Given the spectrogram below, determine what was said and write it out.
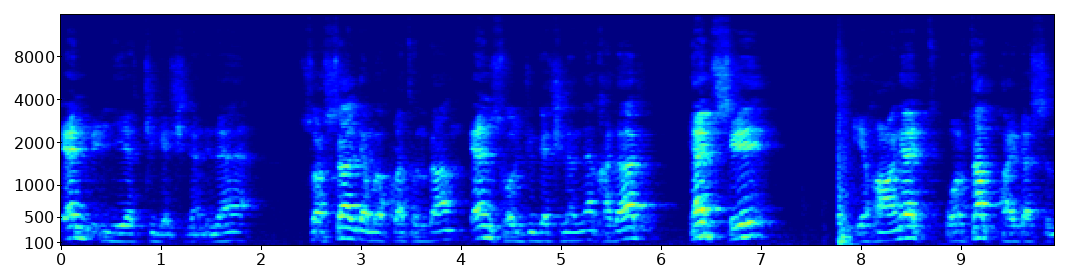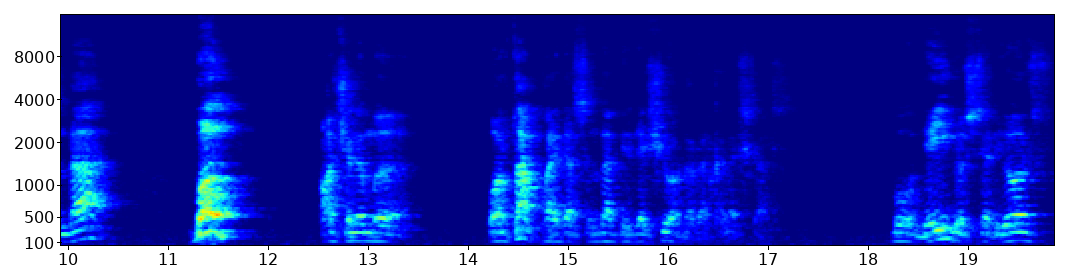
en milliyetçi geçinenine, sosyal demokratından en solcu geçinenine kadar hepsi ihanet ortak paydasında Bob açılımı ortak paydasında birleşiyorlar arkadaşlar. Bu neyi gösteriyor?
